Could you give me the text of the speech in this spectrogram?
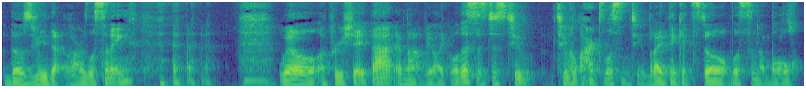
those of you that are listening will appreciate that and not be like well this is just too too hard to listen to but i think it's still listenable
